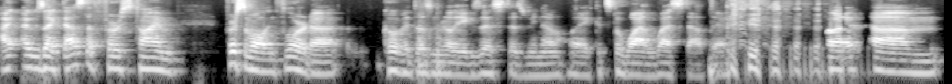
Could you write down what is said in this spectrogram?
I, I was like that's the first time. First of all, in Florida, COVID doesn't really exist, as we know. Like it's the Wild West out there. but um,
